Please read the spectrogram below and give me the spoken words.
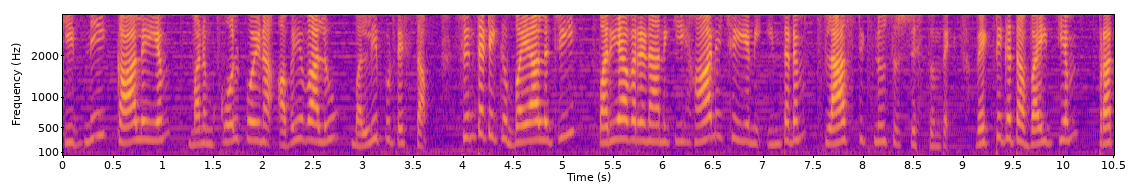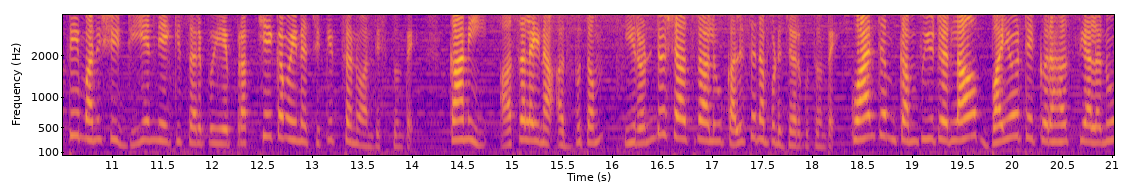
కిడ్నీ కాలేయం మనం కోల్పోయిన అవయవాలు మళ్ళీ పుట్టిస్తాం. సింథటిక్ బయాలజీ పర్యావరణానికి హాని చేయని ఇంధనం ప్లాస్టిక్ను సృష్టిస్తుంది. వ్యక్తిగత వైద్యం ప్రతి మనిషి డిఎన్ఏకి సరిపోయే ప్రత్యేకమైన చికిత్సను అందిస్తుంది. కానీ అసలైన అద్భుతం ఈ రెండు శాస్త్రాలు కలిసినప్పుడు జరుగుతుంది. క్వాంటమ్ కంప్యూటర్ల బయోటెక్ రహస్యాలను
